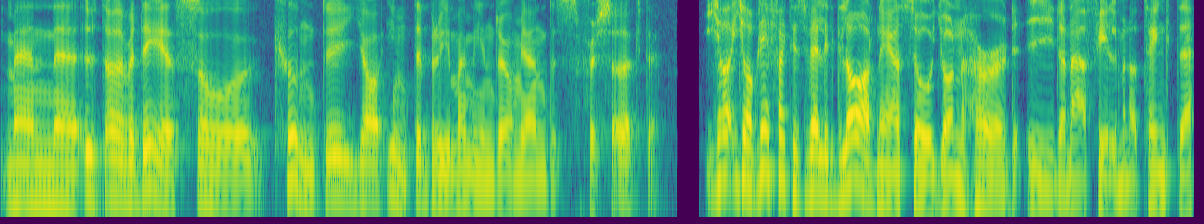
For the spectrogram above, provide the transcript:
men utöver det så kunde jag inte bry mig mindre om jag ens försökte. Jag, jag blev faktiskt väldigt glad när jag såg John Hurd i den här filmen och tänkte,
